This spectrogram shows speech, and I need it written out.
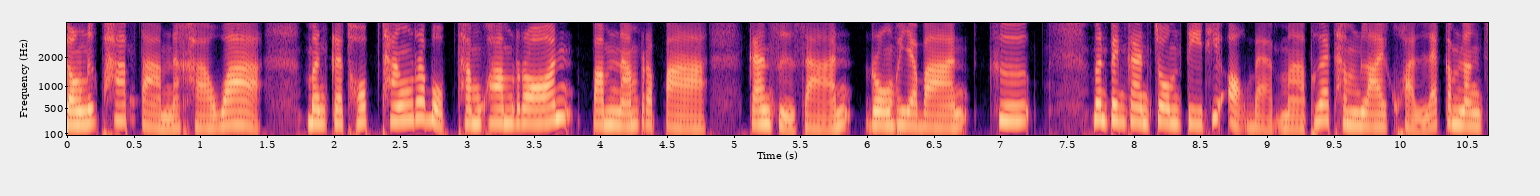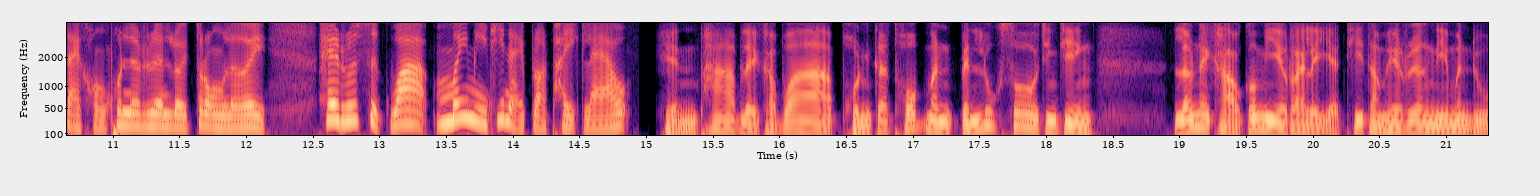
ลองนึกภาพตามนะคะว่า มันกระทบทั้งระบบทำความร้อน ปั๊มน้ำประปา การสื่อสาร โรงพยาบาล คือ มันเป็นการโจมตีที่ออกแบบมาเพื่อทำลายขวัญและกำลังใจของพลเรือนโดยตรงเลย ให้รู้สึกว่าไม่มีที่ไหนปลอดภัยอีกแล้ว เห็นภาพเลยครับว่าผลกระทบมันเป็นลูกโซ่จริง ๆ แล้วในข่าวก็มีรายละเอียดที่ทำให้เรื่องนี้มันดู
